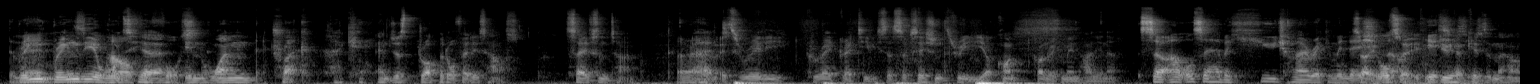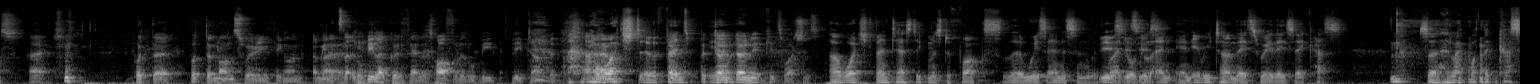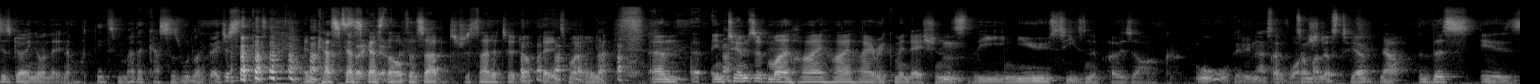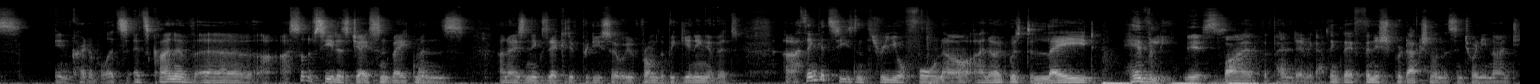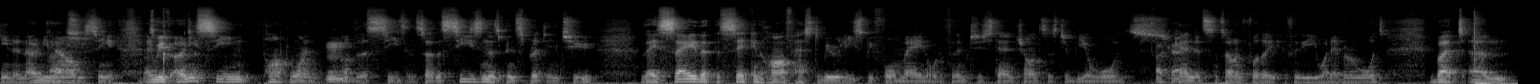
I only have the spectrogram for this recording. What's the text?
The bring bring the awards here force. in one truck Okay. and just drop it off at his house. Save some time. All Um, it's really great, great TV. So Succession three, I can't can't recommend highly enough. So I'll also have a huge high recommendation. Sorry, also now. if you Yes, do yes, have yes. kids in the house, Oh, put the put the non swearing thing on. I mean, Oh, it's okay. it'll be like Goodfellas. Half of it'll be bleeped out, but I um, watched uh, fant- but yeah. don't don't let kids watch this. I watched Fantastic Mr. Fox, the Wes Anderson with my daughter. And, and every time they swear, they say cuss. so they're like, "What the cuss is going on there?" No, what these mother cusses would like. They just cuss and cuss, cuss, So cuss the whole time. So I've decided to adopt that into my own life. Um, uh, in terms of my high, high, high recommendations, Hmm. the new season of Ozark. Ooh, very nice. I've It's on my list. Yeah. Now, this is incredible. It's it's kind of uh, I sort of see it as Jason Bateman's. I know he's an executive producer from the beginning of it. I think it's season three or four now. I know it was delayed heavily Yes. by the pandemic. I think they finished production on this in 2019 and only now we're seeing it. That's and we've only seen part one Mm. of this season. So the season has been split in two. They say that the second half has to be released before May in order for them to stand chances to be awards Okay. candidates and so on for the for the whatever awards. But um,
